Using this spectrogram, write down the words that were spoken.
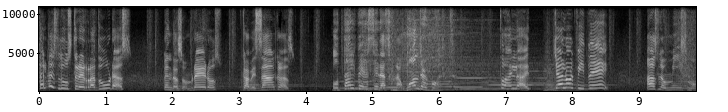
Tal vez lustre herraduras, venda sombreros, cabezanjas. O tal vez serás una Wonderbolt. Twilight, ya lo olvidé. Haz lo mismo.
